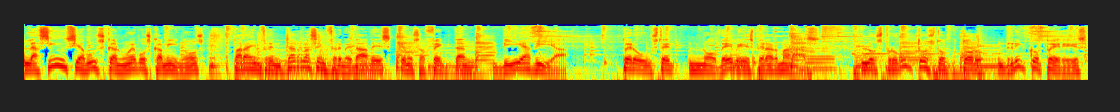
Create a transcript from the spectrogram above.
La ciencia busca nuevos caminos para enfrentar las enfermedades que nos afectan día a día, pero usted no debe esperar más. Los productos Dr. Rico Pérez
